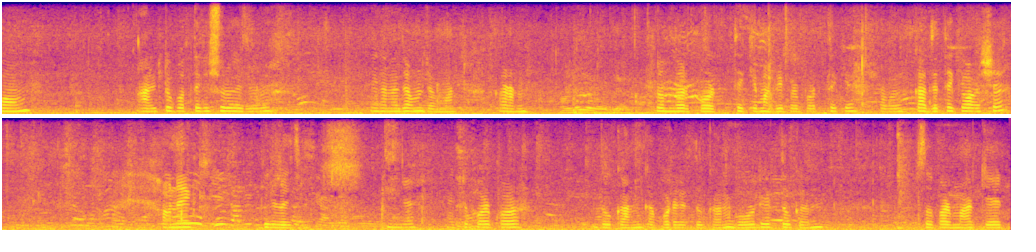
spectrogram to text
কম, আর একটু পর থেকে শুরু হয়ে যাবে। এখানে জমজমাট, কারণ সন্ধ্যার পর থেকে, মাগরিবের পর থেকে সবাই কাজের থেকেও আসে। অনেক ভিড় হয়েছে। একটু পর পর দোকান, কাপড়ের দোকান, গোল্ডের দোকান সুপার মার্কেট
